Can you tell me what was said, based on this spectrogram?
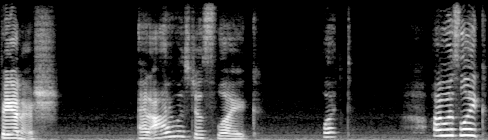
vanish. And I was just like, what? I was like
